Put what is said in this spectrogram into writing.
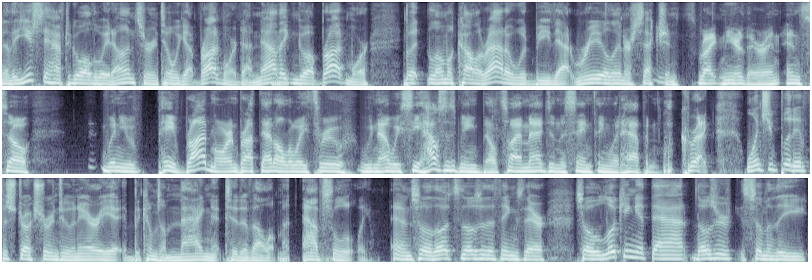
Now they used to have to go all the way to Unser until we got Broadmoor done. Now they can go up Broadmoor, but Loma, Colorado would be that real intersection It's right near there. And and so when you paved Broadmoor and brought that all the way through, we, now we see houses being built. So I imagine the same thing would happen. Correct. Once you put infrastructure into an area, it becomes a magnet to development. Absolutely. And so those those are the things there. So looking at that, those are some of the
